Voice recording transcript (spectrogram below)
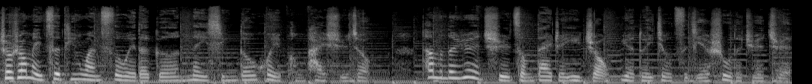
周周每次听完刺猬的歌，内心都会澎湃许久。他们的乐曲总带着一种乐队就此结束的决绝，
